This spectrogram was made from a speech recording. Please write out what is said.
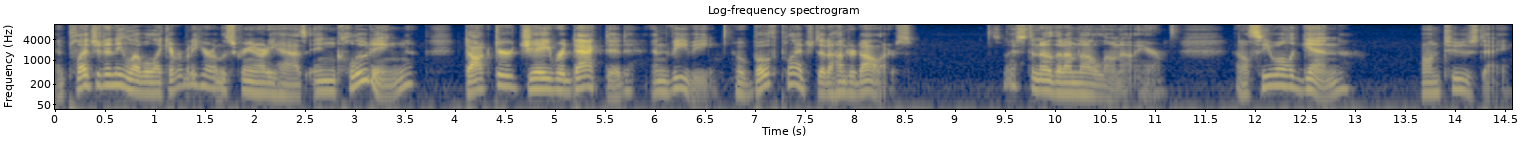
and pledge at any level like everybody here on the screen already has, including Dr. J Redacted and Vivi, who have both pledged at $100. It's nice to know that I'm not alone out here. And I'll see you all again on Tuesday.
